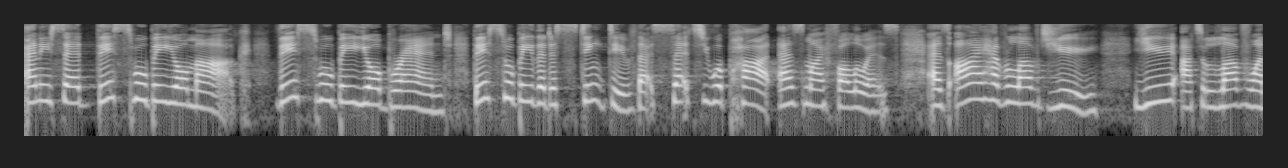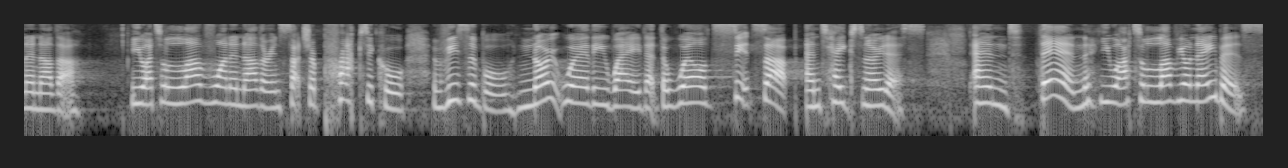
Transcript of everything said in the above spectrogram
And he said, This will be your mark. This will be your brand. This will be the distinctive that sets you apart as my followers. As I have loved you, you are to love one another. You are to love one another in such a practical, visible, noteworthy way that the world sits up and takes notice. And then you are to love your neighbors.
